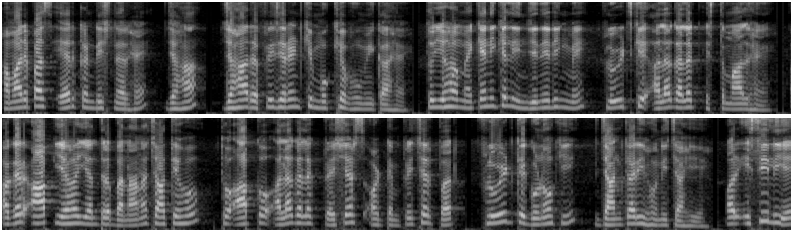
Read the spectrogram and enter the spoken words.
हमारे पास एयर कंडीशनर है, जहाँ जहाँ रेफ्रिजरेंट की मुख्य भूमिका है। तो यह मैकेनिकल इंजीनियरिंग में फ्लूइड्स के अलग अलग इस्तेमाल हैं। अगर आप यह यंत्र बनाना चाहते हो तो आपको अलग अलग प्रेशर्स और टेम्परेचर पर फ्लूइड के गुणों की जानकारी होनी चाहिए। और इसीलिए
